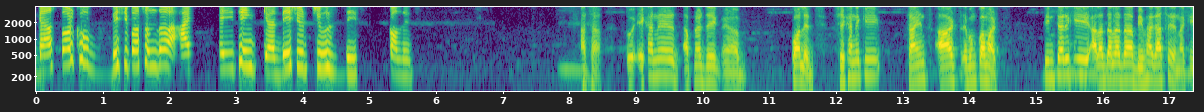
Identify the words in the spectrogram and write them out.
গার্লস পাওয়ার খুব বেশি পছন্দ I I think they should choose this college আচ্ছা তো এখানে আপনার যে কলেজ সেখানে কি সায়েন্স আর্টস এবং কমার্স তিনটারই কি আলাদা আলাদা বিভাগ আছে নাকি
